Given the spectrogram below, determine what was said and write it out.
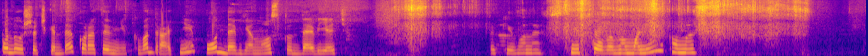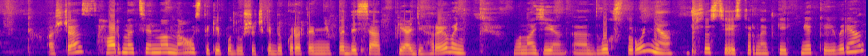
Подушечки декоративні квадратні по 99. Такі вони з квітковими малюнками. А ще гарна ціна на ось такі подушечки декоративні 55 гривень. Вона є е, двохстороння. Що з цієї сторони такий м'який варіант,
